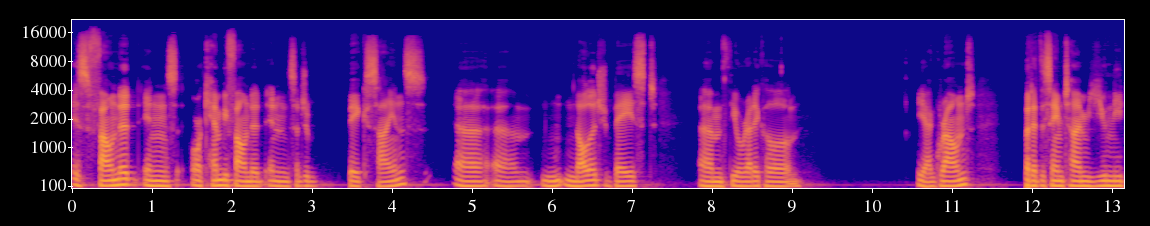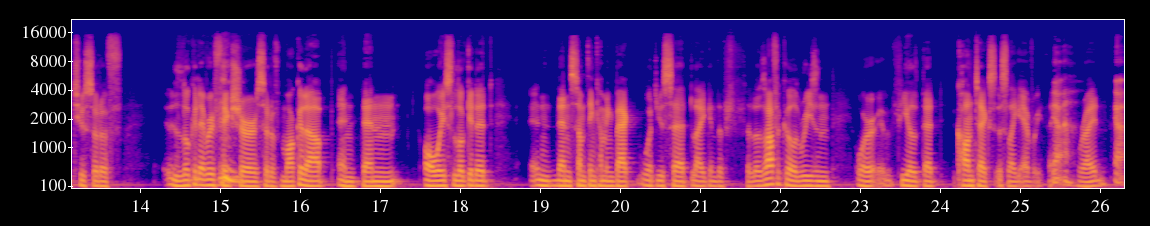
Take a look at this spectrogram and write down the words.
is founded in or can be founded in such a big science uh, um, knowledge based um, theoretical yeah ground but at the same time you need to sort of look at every fixture sort of mock it up and then always look at it and then something coming back what you said like in the philosophical reason or field that context is like everything yeah right yeah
